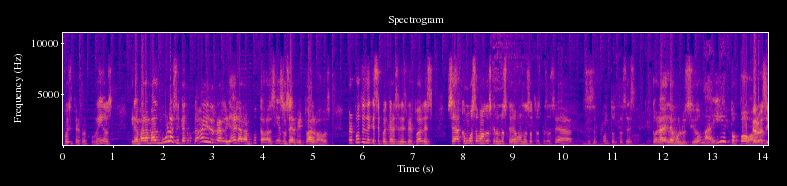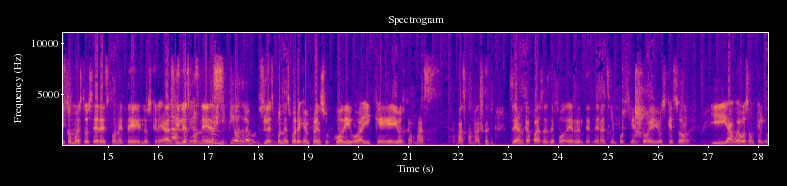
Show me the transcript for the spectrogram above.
puedes interactuar con ellos. Y la mala más mula se queda como que, ay, en realidad de la gran puta, así es un ser virtual, vamos. Pero el punto es de que se pueden crear seres virtuales. O sea, ¿cómo estamos nosotros que no nos creamos nosotros? Pues, o sea, ese es el punto. Entonces, toda la, evolución ahí topó. Pero así como estos seres, ponete, los creas y les pones. primitivas de la evolución. Les pones, por ejemplo, en su código ahí que ellos jamás jamás, jamás sean capaces de poder entender al 100% ellos que son. Y a huevos, aunque lo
